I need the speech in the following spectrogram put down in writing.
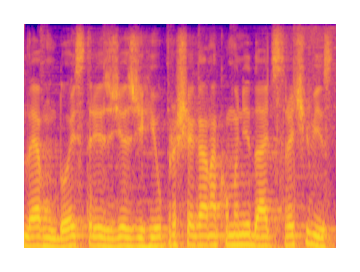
levam dois, três dias de rio para chegar na comunidade extrativista.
